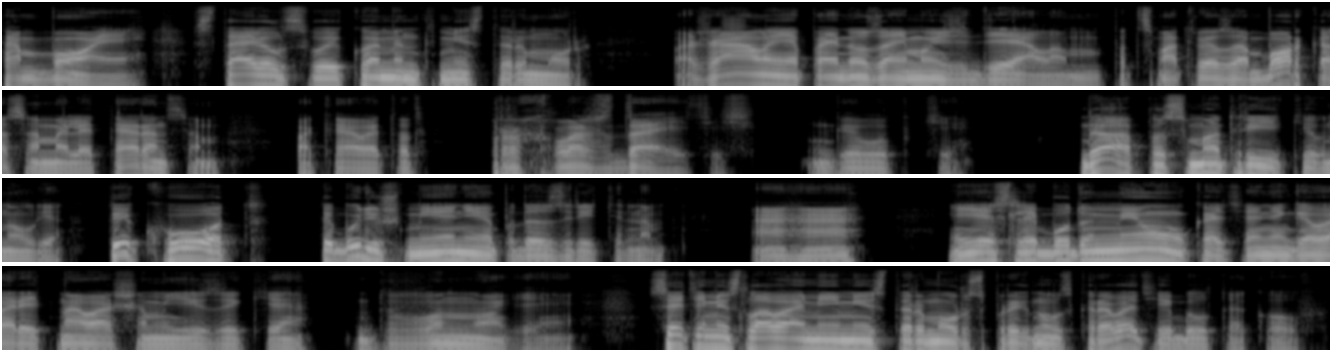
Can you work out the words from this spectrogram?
тобой», — ставил свой коммент мистер Мур. Пожалуй, я пойду займусь делом. Подсмотрю за Боркасом или Терренсом, пока вы тут прохлаждаетесь, голубки. «Да, посмотри», — кивнул я. «Ты кот, ты будешь менее подозрительным». «Ага. Если буду мяукать, а не говорить на вашем языке. Двуногие». С этими словами мистер Мур спрыгнул с кровати и был таков.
